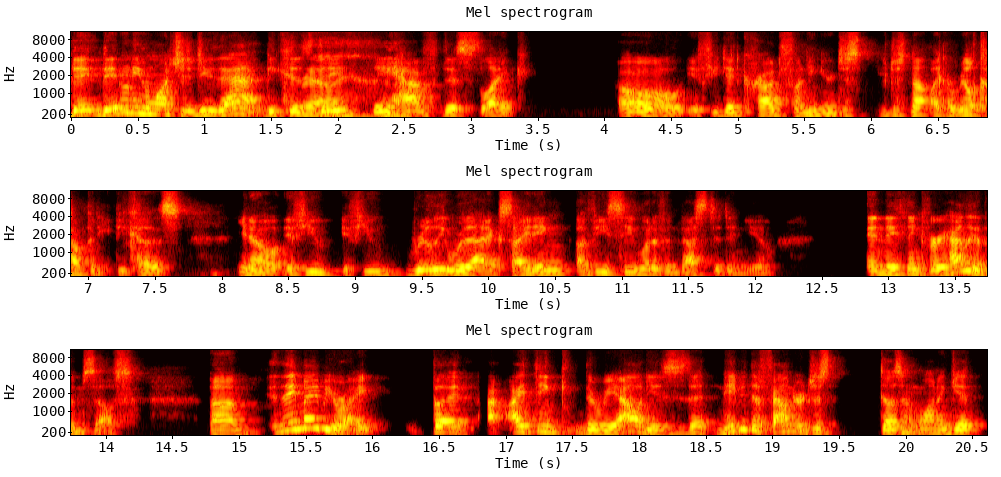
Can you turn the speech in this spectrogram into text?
they, they don't even want you to do that because really? they, they have this like, oh, if you did crowdfunding, you're just you're just not like a real company because you know if you if you really were that exciting, a VC would have invested in you, and they think very highly of themselves. Um, they may be right, but yeah. I think the reality is that maybe the founder just doesn't want to get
